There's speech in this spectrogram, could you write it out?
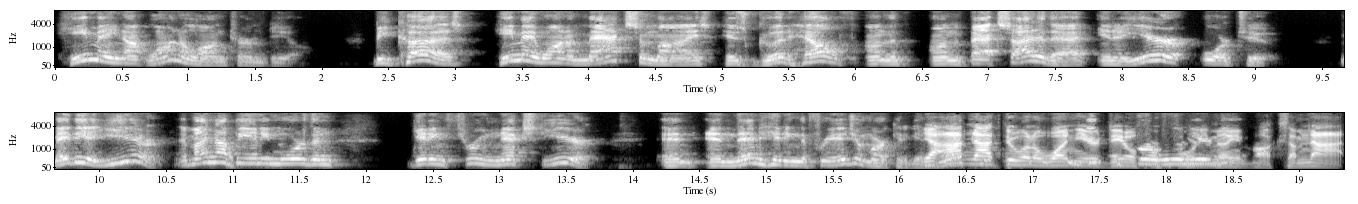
he may not want a long term deal because he may want to maximize his good health on the on the backside of that in a year or two, maybe a year. It might not be any more than getting through next year and and then hitting the free agent market again. Yeah, I'm not doing a one year deal for 40 million bucks. I'm not.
